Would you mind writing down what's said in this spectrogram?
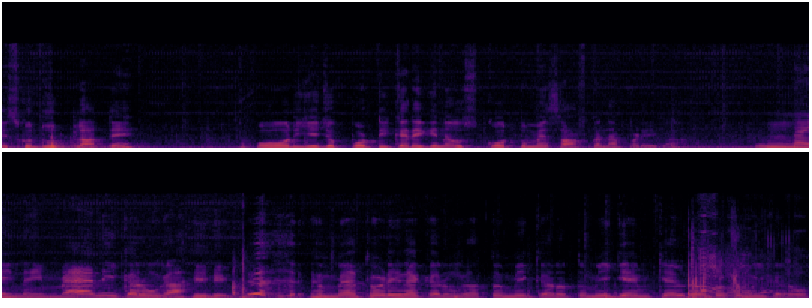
इसको दूध पिलाते हैं। और ये जो पोटी करेगी ना उसको तुम्हें साफ़ करना पड़ेगा। नहीं नहीं मैं नहीं करूँगा। मैं थोड़ी ना करूँगा। तुम ही करो तुम ही गेम खेल रहे हो तो तुम ही करो।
